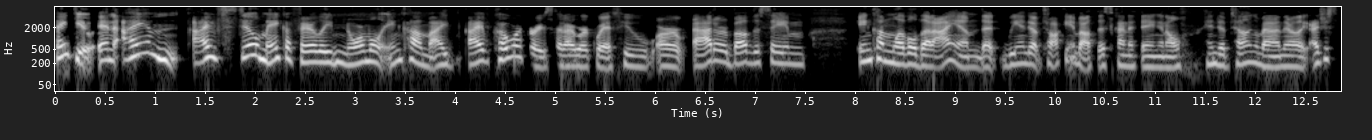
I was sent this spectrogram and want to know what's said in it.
Thank you. And I am I still make a fairly normal income. I I have coworkers that I work with who are at or above the same income level that I am that we end up talking about this kind of thing and I'll end up telling about it and they're like I just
